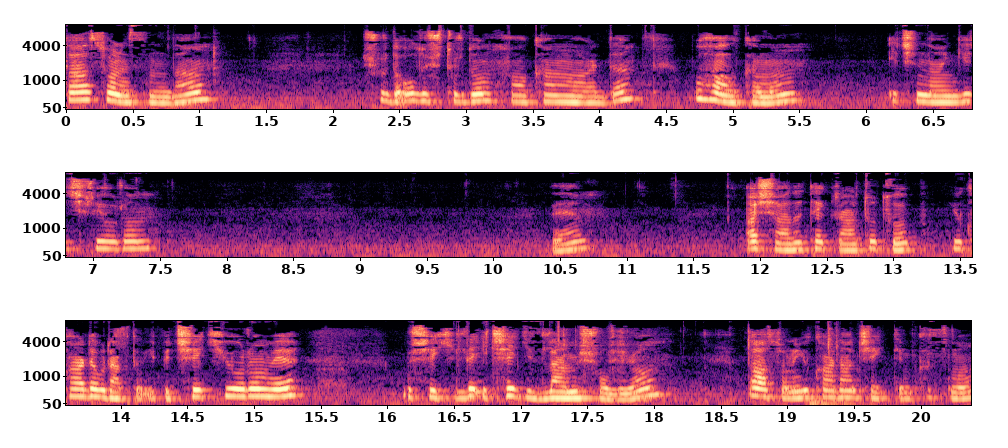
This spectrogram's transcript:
Daha sonrasında şurada oluşturduğum halkam vardı. Bu halkamın içinden geçiriyorum. Ve aşağıda tekrar tutup yukarıda bıraktığım ipi çekiyorum ve bu şekilde içe gizlenmiş oluyor. Daha sonra yukarıdan çektiğim kısmı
